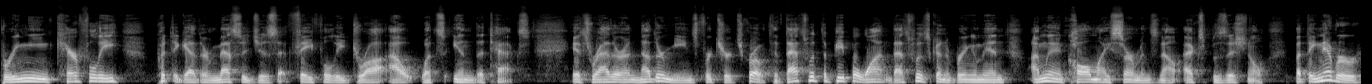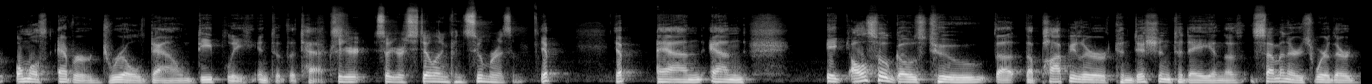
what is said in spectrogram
bringing carefully put together messages that faithfully draw out what's in the text. It's rather another means for church growth. If that's what the people want, that's what's going to bring them in. I'm going to call my sermons now expositional, but they never almost ever drill down deeply into the text. So you're so you're still in consumerism. Yep. Yep. And and it also goes to the the popular condition today in the seminaries where they're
